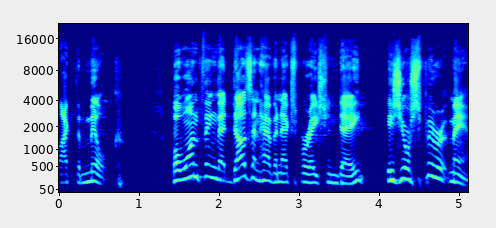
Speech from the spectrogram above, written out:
like the milk. But one thing that doesn't have an expiration date is your spirit man.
